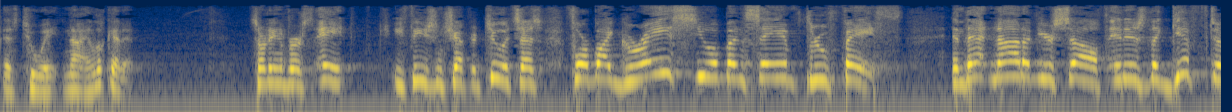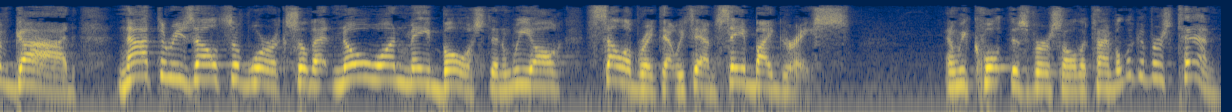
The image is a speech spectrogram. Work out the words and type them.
as 2, 8, 9. Look at it. Starting in verse 8, Ephesians chapter 2, it says, For by grace you have been saved through faith, and that not of yourself. It is the gift of God, not the results of work, so that no one may boast. And we all celebrate that. We say, I'm saved by grace. And we quote this verse all the time. But look at verse 10.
